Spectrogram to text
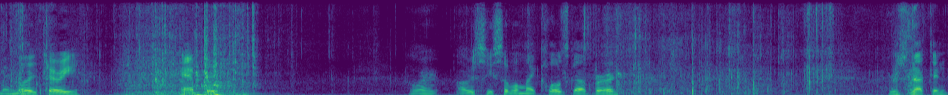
My military hamper obviously some of my clothes got burned. There's nothing.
